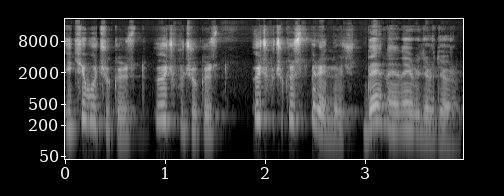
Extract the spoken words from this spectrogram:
2.5 üst, 3.5 üst, 3.5 üst 1.53 denenebilir diyorum.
